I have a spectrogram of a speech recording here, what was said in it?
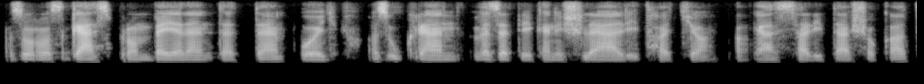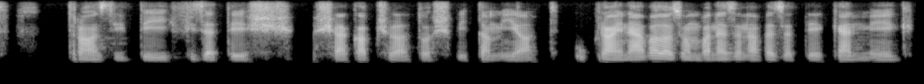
Az orosz Gazprom bejelentette, hogy az ukrán vezetéken is leállíthatja a gázszállításokat, tranzitdíj fizetéssel kapcsolatos vita miatt. Ukrajnával azonban ezen a vezetéken még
